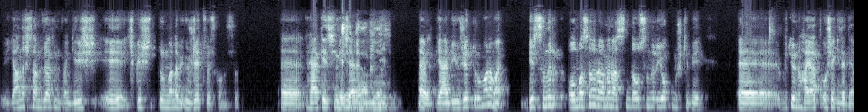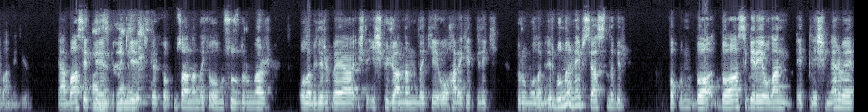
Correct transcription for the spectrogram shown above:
yanlışsam düzeltin lütfen giriş e, çıkış durumlarında bir ücret söz konusu. E, herkes için ücret geçerli var, değil. Evet yani bir ücret durumu var ama bir sınır olmasına rağmen aslında o sınır yokmuş gibi e, bütün hayat o şekilde devam ediyor. Yani bahsettiğiniz Aynen, belki yani... işte toplumsal anlamdaki olumsuz durumlar olabilir veya işte iş gücü anlamındaki o hareketlilik durumu olabilir. Bunların hepsi aslında bir toplumun doğa, doğası gereği olan etkileşimler ve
